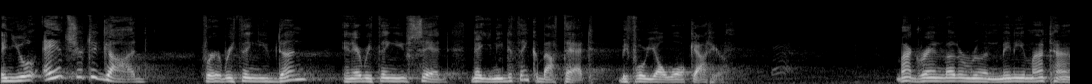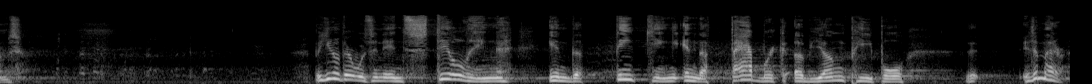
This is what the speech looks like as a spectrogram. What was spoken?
And you'll answer to God for everything you've done and everything you've said. Now, you need to think about that before y'all walk out here. My grandmother ruined many of my times. But you know, there was an instilling in the thinking, in the fabric of young people that it doesn't matter.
